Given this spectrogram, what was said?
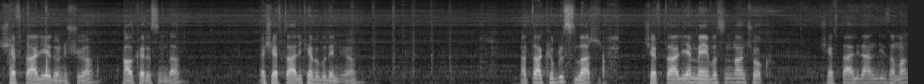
şeftaliye dönüşüyor halk arasında. Ve şeftali kebabı deniyor. Hatta Kıbrıslılar şeftaliye meyvasından çok şeftali dendiği zaman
